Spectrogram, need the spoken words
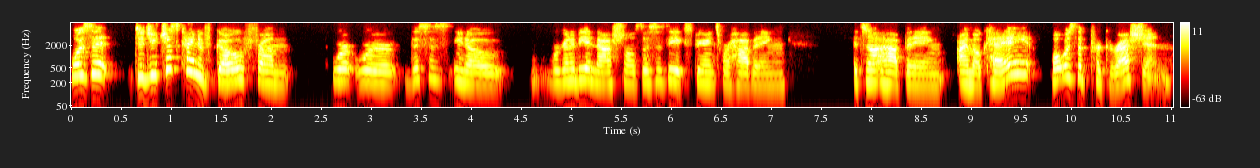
Was it, did you just kind of go from, we're, we're this is, you know, we're going to be at nationals. This is the experience we're having. It's not happening. I'm okay. What was the progression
